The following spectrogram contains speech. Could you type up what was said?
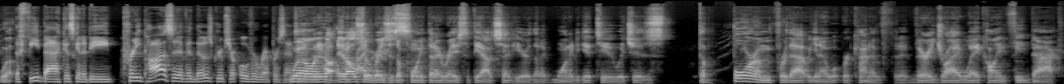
Well, the feedback is going to be pretty positive, and those groups are overrepresented. Well, and it, it also raises a point that I raised at the outset here that I wanted to get to, which is the forum for that. You know, what we're kind of in a very dry way calling feedback.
